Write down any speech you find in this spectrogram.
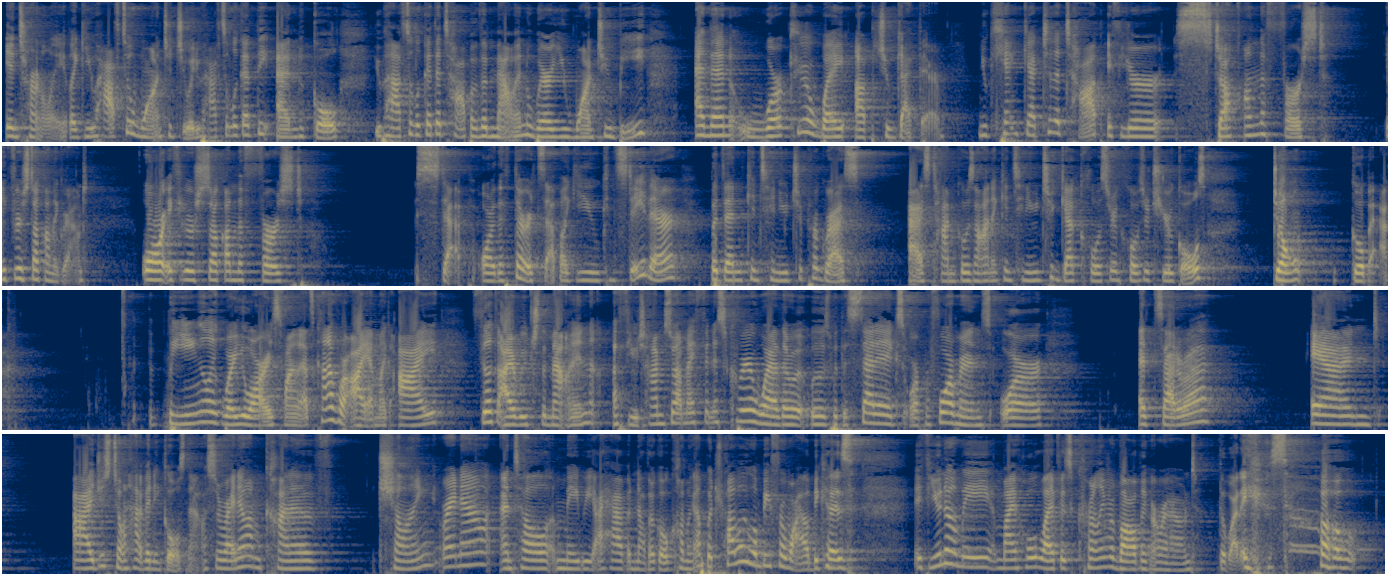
internally. Like you have to want to do it. You have to look at the end goal. You have to look at the top of the mountain where you want to be and then work your way up to get there. You can't get to the top if you're stuck on the first, if you're stuck on the ground, or if you're stuck on the first step or the third step. Like you can stay there, but then continue to progress as time goes on and continue to get closer and closer to your goals. Don't go back. Being like where you are is fine. That's kind of where I am. Like I feel like I reached the mountain a few times throughout my fitness career, whether it was with aesthetics or performance or etc. And I just don't have any goals now. So right now I'm kind of chilling right now until maybe I have another goal coming up, which probably won't be for a while because if you know me, my whole life is currently revolving around the wedding. So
